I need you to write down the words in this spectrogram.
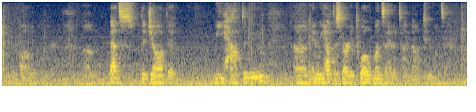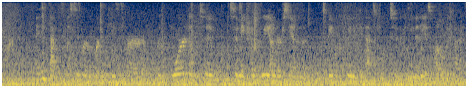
in the following year? Um, that's the job that we have to do, um, and we have to start at 12 months ahead of time, not two months ahead. I think that's a super important piece for, for the board and to, to make sure that we understand be able to communicate that to, to the community as well because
